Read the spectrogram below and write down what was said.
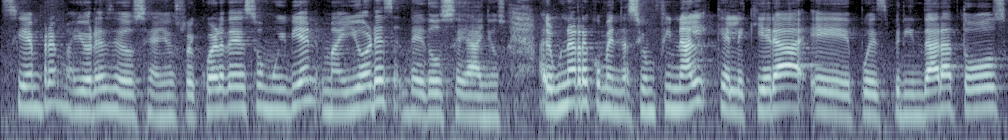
Siempre mayores de 12 años, recuerde eso muy bien, mayores de 12 años. ¿Alguna recomendación final que le quiera eh, pues brindar a todos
